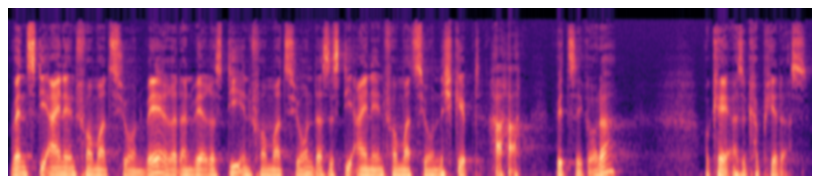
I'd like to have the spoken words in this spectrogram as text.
Wenn es die eine Information wäre, dann wäre es die Information, dass es die eine Information nicht gibt. Haha, witzig, oder? Okay, also kapier das.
